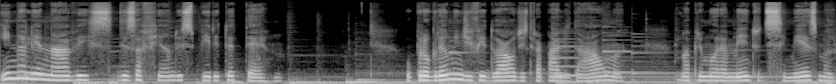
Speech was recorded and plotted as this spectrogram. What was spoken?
inalienáveis desafiando o espírito eterno. O programa individual de trabalho da alma, no aprimoramento de si mesma,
